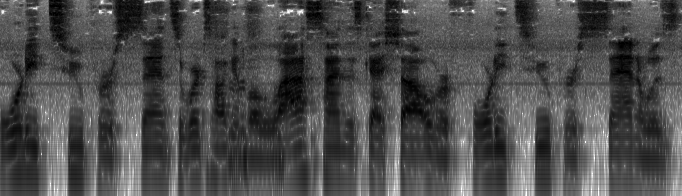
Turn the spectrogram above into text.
42%. So we're talking the last time this guy shot over 42% was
